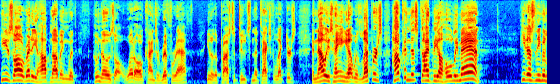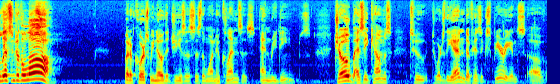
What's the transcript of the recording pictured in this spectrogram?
He's already hobnobbing with who knows all, what all kinds of riffraff you know, the prostitutes and the tax collectors, and now he's hanging out with lepers. How can this guy be a holy man? He doesn't even listen to the law. But of course, we know that Jesus is the one who cleanses and redeems. Job, as he comes to towards the end of his experience of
